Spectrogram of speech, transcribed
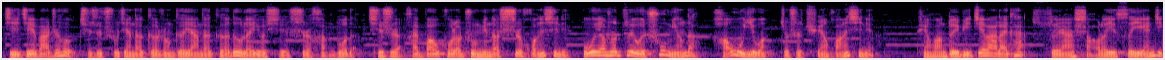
继街霸之后，其实出现的各种各样的格斗类游戏是很多的，其实还包括了著名的噬魂系列。不过要说最为出名的，毫无疑问就是拳皇系列。拳皇对比街霸来看，虽然少了一丝严谨，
